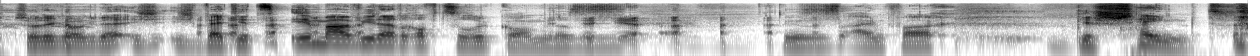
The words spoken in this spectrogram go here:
Entschuldigung, ne? ich, ich werde jetzt immer wieder drauf zurückkommen. Das ist, Ja. das ist einfach geschenkt.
